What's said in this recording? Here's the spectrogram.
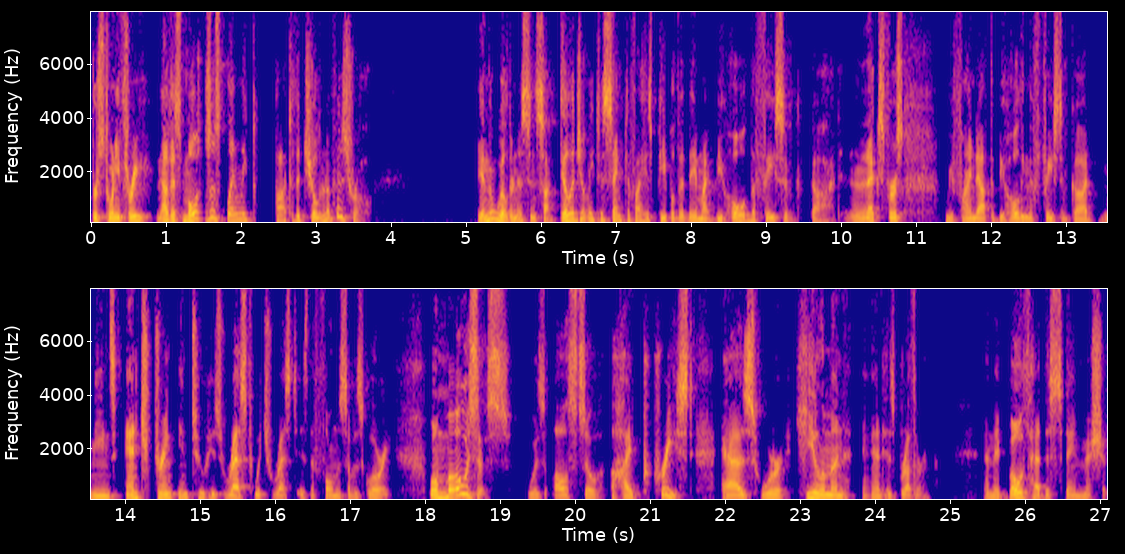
Verse 23 Now this Moses plainly taught to the children of Israel in the wilderness and sought diligently to sanctify his people that they might behold the face of God. And in the next verse, we find out that beholding the face of God means entering into his rest, which rest is the fullness of his glory. Well, Moses was also a high priest, as were Helaman and his brethren. And they both had the same mission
